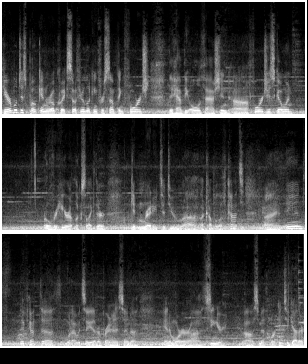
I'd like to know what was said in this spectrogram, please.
Here we'll just poke in real quick. So if you're looking for something forged they have the old-fashioned uh, forges going. Over here it looks like they're getting ready to do uh, a couple of cuts. Uh, and they've got uh, what I would say an apprentice and a, and a more uh, senior uh, smith working together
